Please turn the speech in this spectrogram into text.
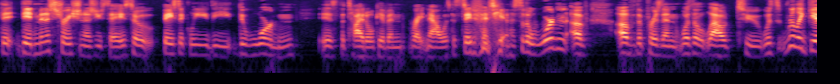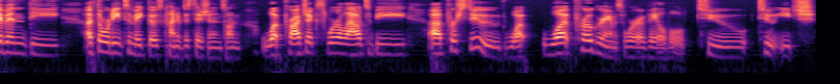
the the administration, as you say, so basically the the warden is the title given right now with the state of Indiana. So the warden of of the prison was allowed to was really given the authority to make those kind of decisions on what projects were allowed to be uh, pursued, what what programs were available to to each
